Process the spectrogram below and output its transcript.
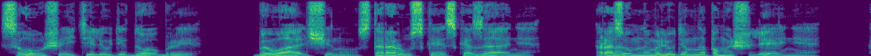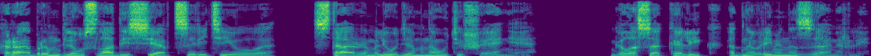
«Слушайте, люди добрые, бывальщину, старорусское сказание, разумным людям на помышление, храбрым для услады сердца ретивого, старым людям на утешение. Голоса калик одновременно замерли,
